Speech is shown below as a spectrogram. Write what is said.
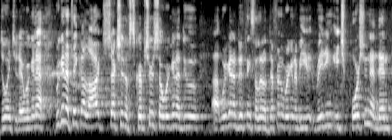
doing today. We're gonna we're gonna take a large section of scripture. So we're gonna do uh, we're gonna do things a little different. We're gonna be reading each portion and then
